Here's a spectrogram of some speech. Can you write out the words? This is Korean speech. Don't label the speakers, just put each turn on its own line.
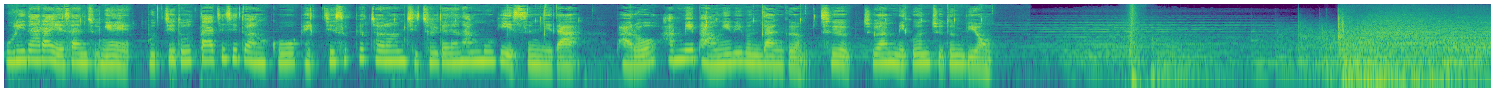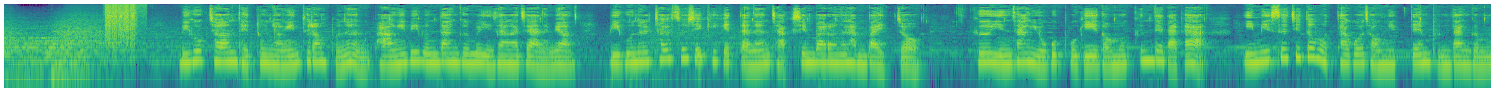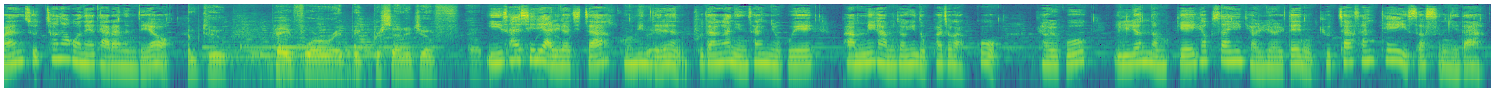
우리나라 예산 중에 묻지도 따지지도 않고 백지 수표처럼 지출되는 항목이 있습니다. 바로 한미 방위비 분담금, 즉 주한미군 주둔 비용. 미국 전 대통령인 트럼프는 방위비 분담금을 인상하지 않으면 미군을 철수시키겠다는 작심 발언을 한 바 있죠. 그 인상 요구 폭이 너무 큰데다가 이미 쓰지도 못하고 적립된 분담금만 수천억 원에 달하는데요. 이 사실이 알려지자 국민들은 부당한 인상 요구에 반미 감정이 높아져 갔고 결국 1년 넘게 협상이 결렬된 교착 상태에 있었습니다.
